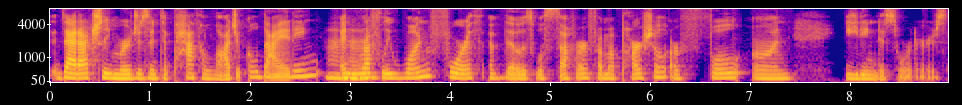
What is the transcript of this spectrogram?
that actually merges into pathological dieting, and roughly one fourth of those will suffer from a partial or full on eating disorders.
